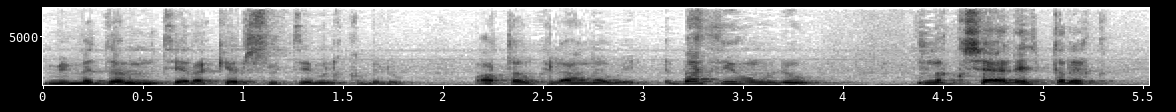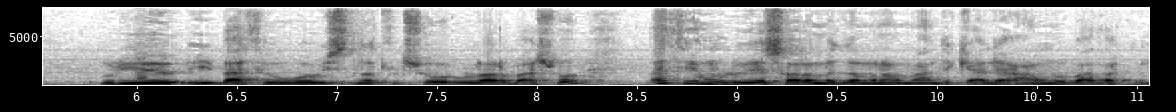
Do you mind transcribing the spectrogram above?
mais مادام انت راك رسلتي من قبله وعطاوك العناوين بعثيهم له تنقصي عليه الطريق. وليو يبعث هو ويستنى ثلاث شهور ولا أربع شهور بعثيهم له يا سارة مادام راهم عندك علاه عاونوا بعضكم.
